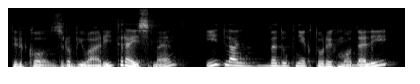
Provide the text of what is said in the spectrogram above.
tylko zrobiła retracement i dla, według niektórych modeli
